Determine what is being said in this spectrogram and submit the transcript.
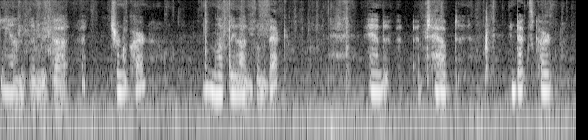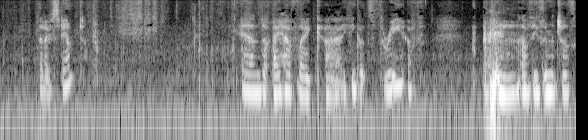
And then we've got a journal card, lovely lines on the back, and a tabbed index card that I've stamped. And I have like, uh, I think it's three of of these images.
